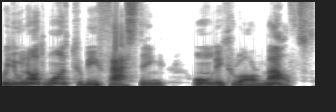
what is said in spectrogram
We do not want to be fasting only through our mouths,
